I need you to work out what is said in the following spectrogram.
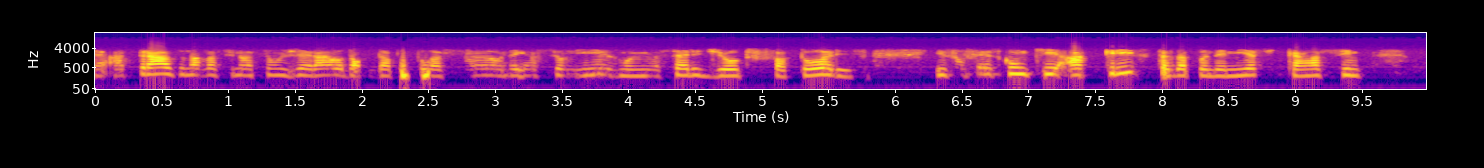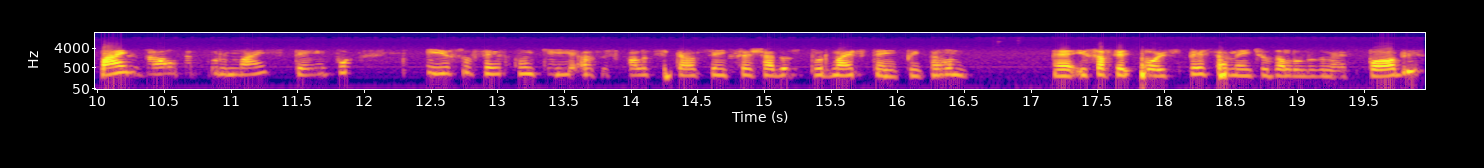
atraso na vacinação geral da, da população, negacionismo e uma série de outros fatores, isso fez com que a crista da pandemia ficasse mais alta por mais tempo e isso fez com que as escolas ficassem fechadas por mais tempo. Então, é, isso afetou especialmente os alunos mais pobres,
